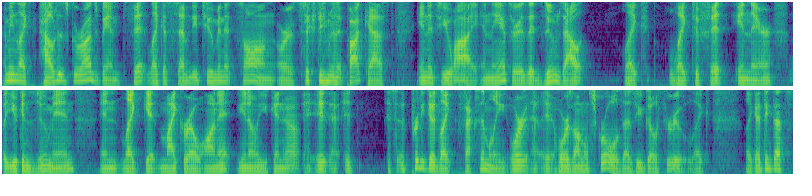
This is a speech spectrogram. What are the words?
I mean, like, how does GarageBand fit like a 72 minute song or a 60 minute podcast in its UI? And the answer is it zooms out like, like to fit in there, but you can zoom in and like get micro on it. You know, you can, Yeah. it, it, it's a pretty good like facsimile or it horizontal scrolls as you go through like like i think that's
